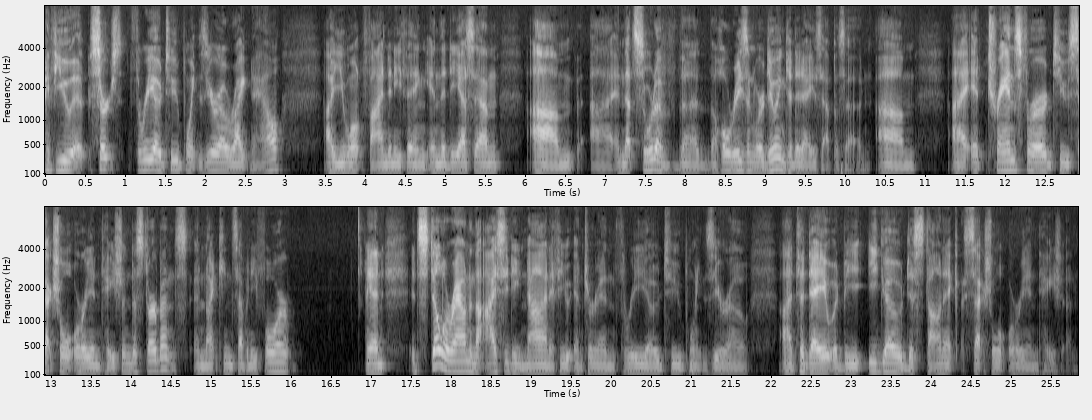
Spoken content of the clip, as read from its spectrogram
If you uh, search 302.0 right now, uh, you won't find anything in the DSM. Um, uh, and that's sort of the, the whole reason we're doing today's episode. Um, uh, it transferred to sexual orientation disturbance in 1974. And it's still around in the ICD 9 if you enter in 302.0. Uh, today it would be ego dystonic sexual orientation.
